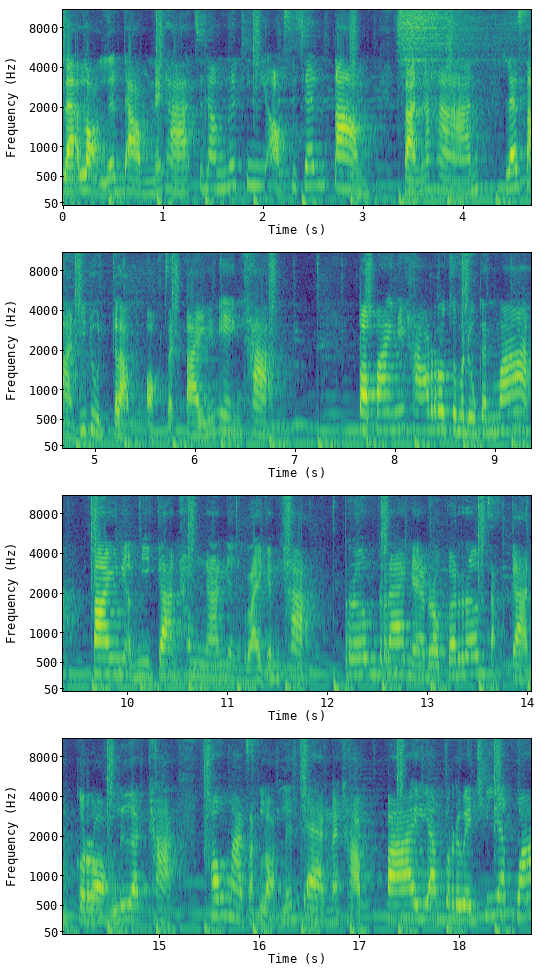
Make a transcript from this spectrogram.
และหลอดเลือดดำนะคะ จะนำเลือดที่มีออกซิเจนต่ำ สารอาหาร และสารที่ดูดกลับออกจากไตนั่นเองค่ะ ต่อไปนะคะเราจะมาดูกันว่าไตเนี่ยมีการทำงานอย่างไรกันค่ะ เริ่มแรกเนี่ยเราก็เริ่มจากการกรองเลือดค่ะ เข้ามาจากหลอดเลือดแดงนะคะไปยังบริเวณที่เรียกว่า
